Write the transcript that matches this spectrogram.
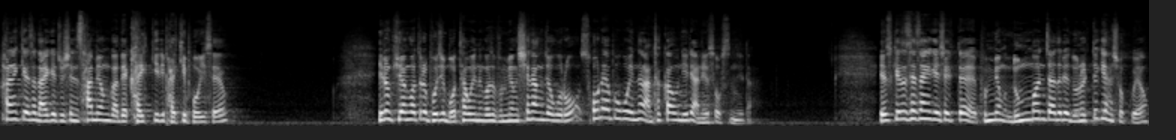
하나님께서 나에게 주신 사명과 내 갈 길이 밝히 보이세요? 이런 귀한 것들을 보지 못하고 있는 것은 분명 신앙적으로 손해보고 있는 안타까운 일이 아닐 수 없습니다. 예수께서 세상에 계실 때 분명 눈먼 자들의 눈을 뜨게 하셨고요.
